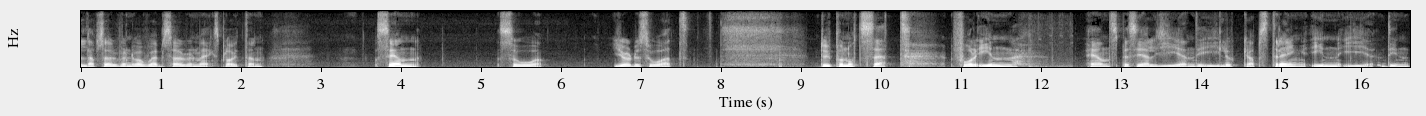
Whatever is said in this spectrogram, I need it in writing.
LDAP-servern, du har webbservern med exploiten. Sen så gör du så att du på något sätt får in en speciell JNDI lookup-sträng in i din,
